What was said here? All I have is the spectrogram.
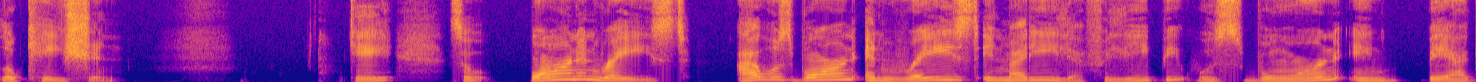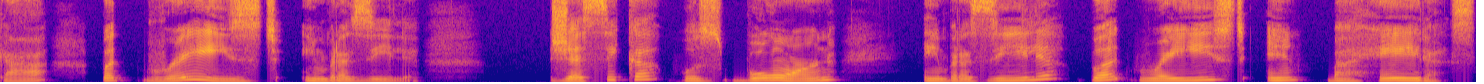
location. Okay, so born and raised. I was born and raised in Marília. Felipe was born in BH, but raised in Brasília. Jessica was born in Brasília, but raised in Barreiras.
